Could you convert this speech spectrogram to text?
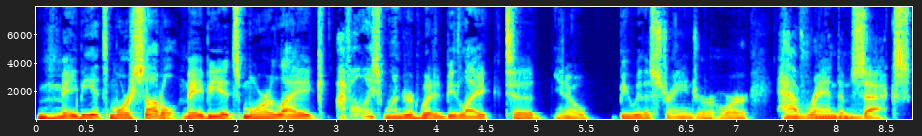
maybe it's more subtle. Maybe it's more like I've always wondered what it'd be like to, you know, be with a stranger or have random sex.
